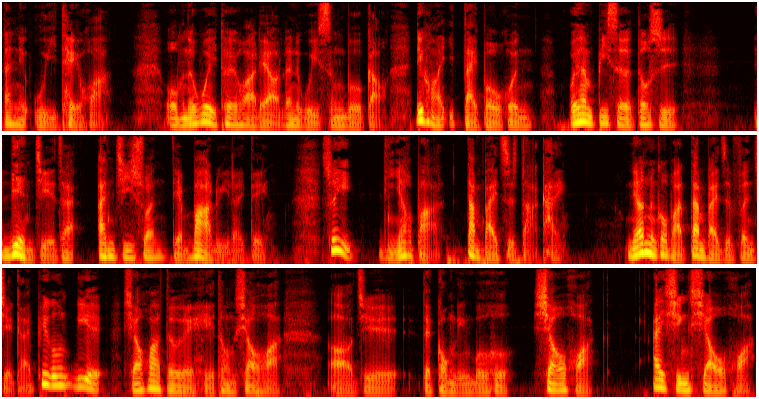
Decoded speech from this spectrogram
咱的胃退化，我们的胃退化了，咱的胃生不高。你看一大部分维他命 B 十二都是链接在氨基酸点肉里来的，所以你要把蛋白质打开，你要能够把蛋白质分解开。譬如说，你的消化都会系统消化啊，这的功能不好，消化爱心消化。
